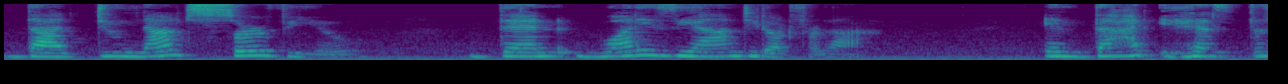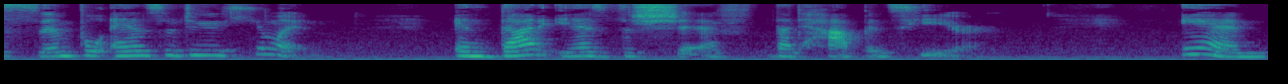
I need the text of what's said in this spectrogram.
that do not serve you, then what is the antidote for that? And that is the simple answer to your healing. And that is the shift that happens here. And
